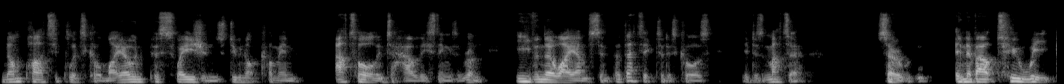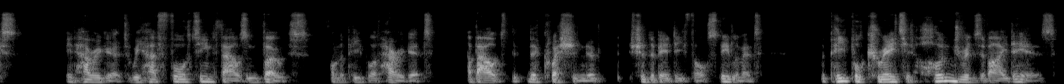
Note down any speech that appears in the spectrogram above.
non-party political. My own persuasions do not come in at all into how these things are run. Even though I am sympathetic to this cause, it doesn't matter. So in about two weeks in Harrogate, we had 14,000 votes from the people of Harrogate about the question of should there be a default speed limit the people created hundreds of ideas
